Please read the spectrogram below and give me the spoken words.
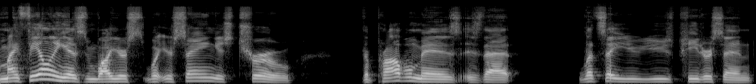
My feeling is and while you're what you're saying is true, the problem is is that let's say you use Petersen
